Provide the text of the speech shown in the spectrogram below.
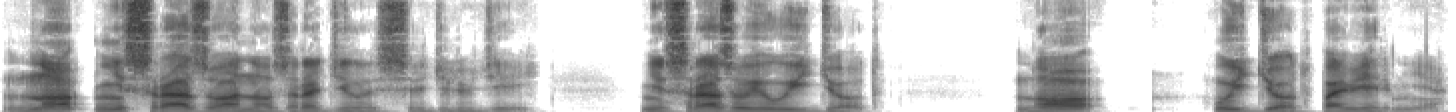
Но не сразу оно зародилось среди людей, не сразу и уйдет. Но уйдет, поверь мне.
